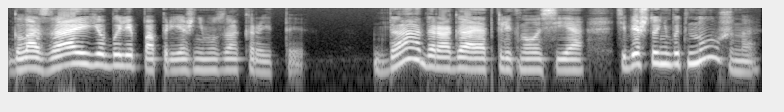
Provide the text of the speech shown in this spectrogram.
глаза ее были по-прежнему закрыты. Да, дорогая, откликнулась я. Тебе что-нибудь нужно?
